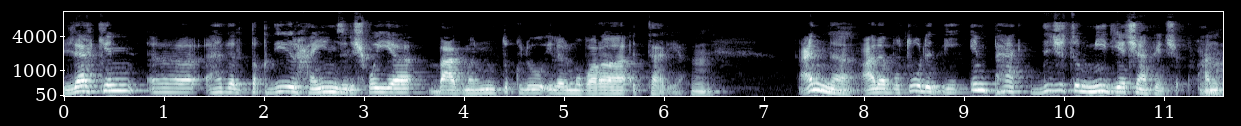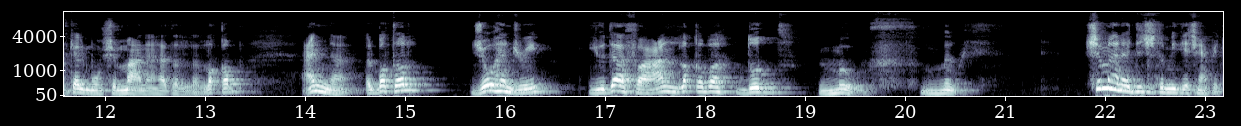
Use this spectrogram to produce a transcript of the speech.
لكن آه هذا التقدير حينزل شوية بعد ما ننتقلوا إلى المباراة التالية. مم. عندنا على بطولة The Impact Digital Media Championship. حنتكلموا شو معنى هذا اللقب. عندنا البطل جو هنري يدافع عن لقبه ضد Moose Moose شو معنى Digital Media Champion؟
